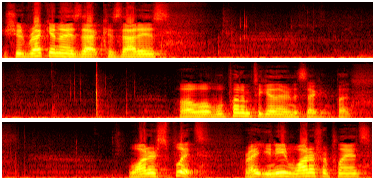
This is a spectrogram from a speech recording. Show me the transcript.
You should recognize that because that is well, we'll put them together in a second. But water splits, right? You need water for plants.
